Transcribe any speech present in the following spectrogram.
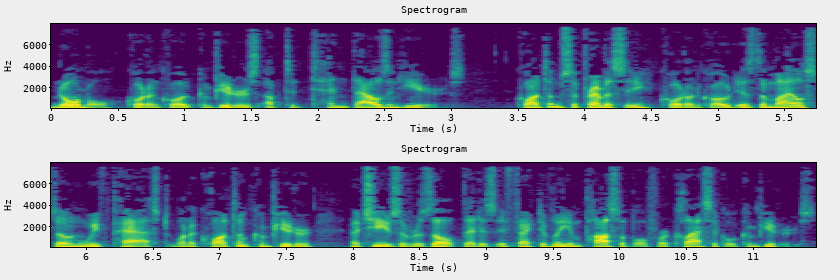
normal quote-unquote computers up to 10,000 years. Quantum supremacy, quote unquote, is the milestone we've passed when a quantum computer achieves a result that is effectively impossible for classical computers.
